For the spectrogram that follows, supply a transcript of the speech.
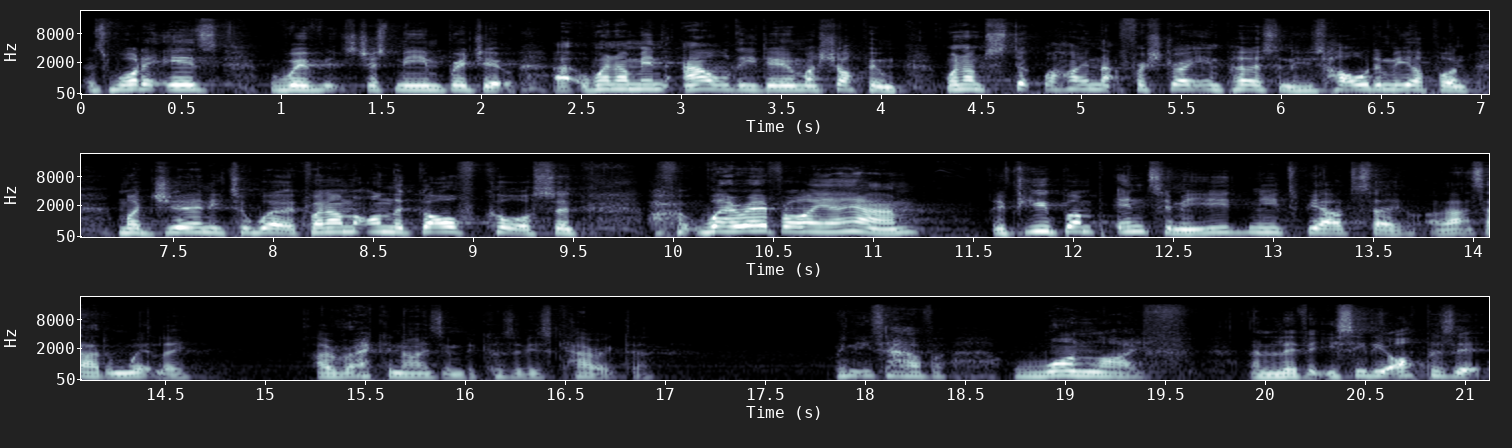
as what it is with it's just me and Bridget. Uh, when I'm in Aldi doing my shopping, when I'm stuck behind that frustrating person who's holding me up on my journey to work, when I'm on the golf course and wherever I am, if you bump into me, you need to be able to say, oh, That's Adam Whitley. I recognize him because of his character. We need to have one life and live it. You see, the opposite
